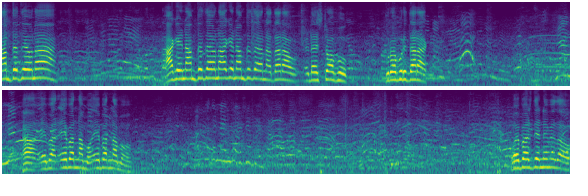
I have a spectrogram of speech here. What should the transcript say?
নামতে যেও না। আগে নামতে যাও না, আগে নামতে যাও না। দাঁড়াও, এটা স্টপ হোক। পুরোপুরি দাঁড়াক। হ্যাঁ এবার এবার নামো এবার নামো। ওই পাশ দিয়ে নেমে যাও।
